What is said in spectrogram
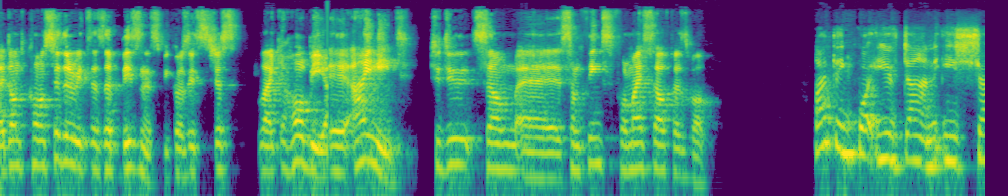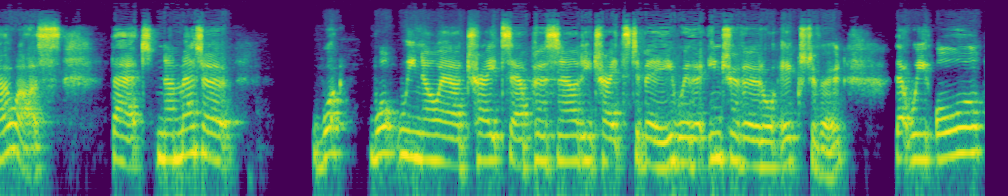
I don't consider it as a business because it's just like a hobby. Uh, I need to do some, uh, some things for myself as well. I think what you've done is show us that no matter what what we know our traits, our personality traits to be, whether introvert or extrovert, that we all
